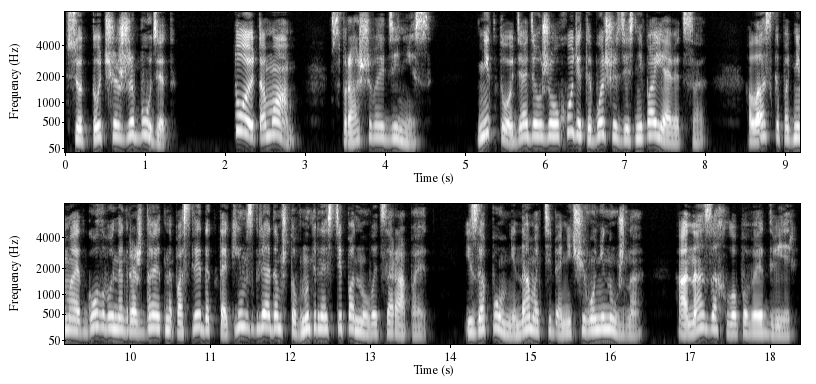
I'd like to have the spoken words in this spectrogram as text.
Все тотчас же будет». «Кто это, мам?» – спрашивает Денис. «Никто, дядя уже уходит и больше здесь не появится». Ласка поднимает голову и награждает напоследок таким взглядом, что внутренности по новой царапает. «И запомни, нам от тебя ничего не нужно». Она захлопывает дверь.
